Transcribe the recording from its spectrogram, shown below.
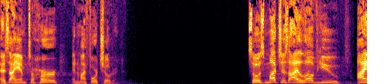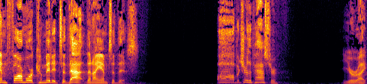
as I am to her and my four children. So, as much as I love you, I am far more committed to that than I am to this. Oh, but you're the pastor. You're right.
